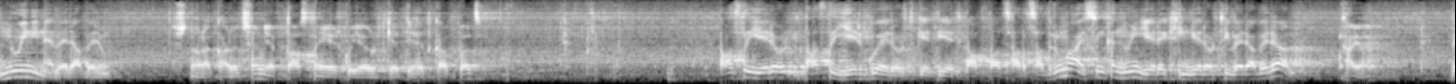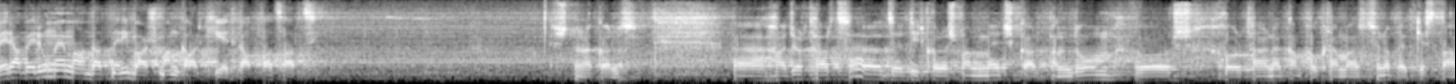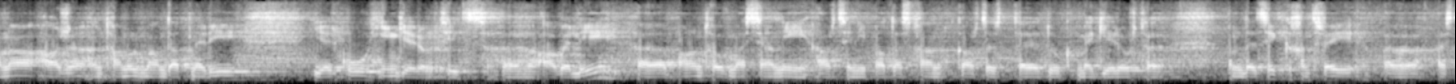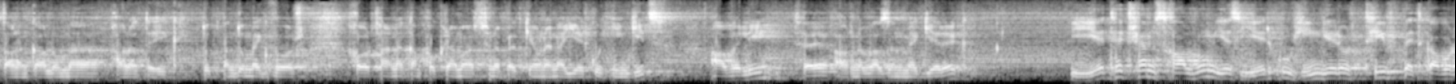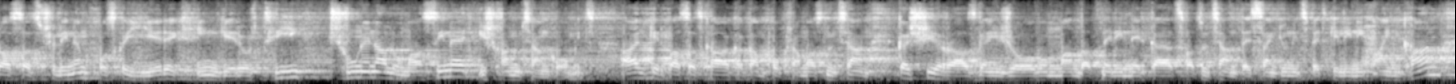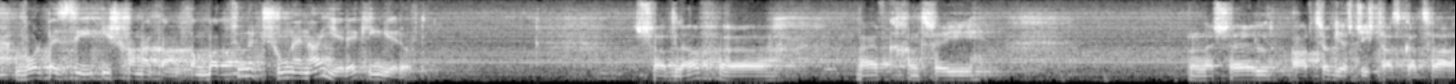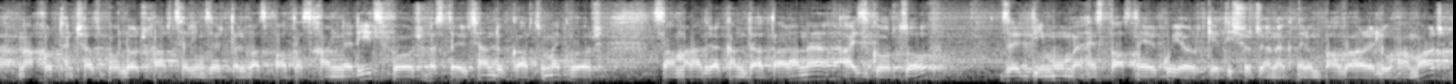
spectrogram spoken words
Նույնին է վերաբերում։ Շնորհակալություն եւ 12-րդ կետի հետ կապված 13 12-րդ կետի հետ կապված հարցադրումը, այսինքն նույն 3-5-րդի վերաբերյալ։ Այո։ Վերաբերում է մանդատների բաշխման կարգի հետ կապված հարցի։ Շնորհակալություն։ Հաջորդ հարցը ձեր դիրքորոշման մեջ կար պնդում, որ խորհրդարանական փոքրամասնությունը պետք է ստանա ԱԺ ընդհանուր մանդատների 2/5-ից ավելի պարոն Թովմասյանի հարցինի պատասխան կարծես թե դուք 1/3-ը ընդեցիք կխնդրեի այս տարընկալումը հարատեիք դուք պնդում եք որ խորհրդարանական փոքրամասնությունը պետք է ունենա 2/5-ից ավելի թե առնվազն 1/3 Եթե չեմ սխալվում, ես 2/5-րդ թիվ պետքա որ ասած չլինեմ, խոսքը 3/5-րդի չունենալու մասին է իշխանության կողմից։ Այլ կերպ ասած քաղաքական փոքրամասնության կշիռ ազգային ժողովում մանդատների ներկայացվածության տեսանկյունից պետք է լինի այնքան, որպեսզի իշխանական խմբակցությունը չունենա 3/5-րդ։ Շատ լավ, նաև կխնդրեի նշել, արդյոք ես ճիշտ հասկացա նախորդ հնչած բոլոր հարցերին ձեր տրված պատասխաններից, որ ըստ էության դուք կարծում եք, որ սահմանադրական դատարանը այս գործով ձեր դիմումը հենց 12-րդ կետի շրջանակներում բավարարելու համար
